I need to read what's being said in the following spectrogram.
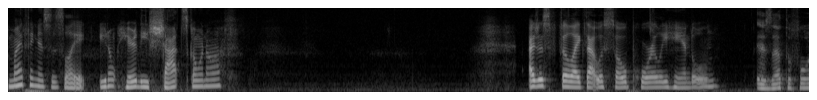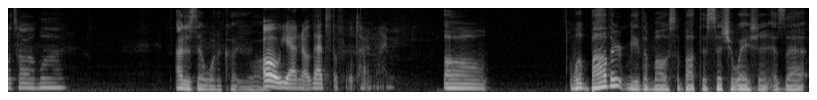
my thing is is like you don't hear these shots going off i just feel like that was so poorly handled Is that the full timeline? I just didn't want to cut you off. oh yeah no that's the full timeline Um, what bothered me the most about this situation is that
